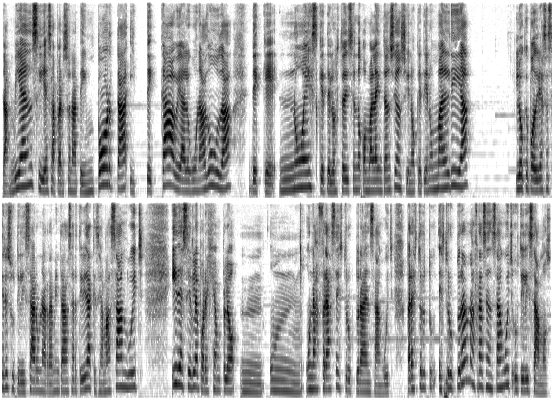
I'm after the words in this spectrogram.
También si esa persona te importa y te cabe alguna duda de que no es que te lo esté diciendo con mala intención, sino que tiene un mal día, lo que podrías hacer es utilizar una herramienta de asertividad que se llama sandwich y decirle, por ejemplo, mm, una frase estructurada en sándwich. Para estructurar una frase en sándwich utilizamos,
